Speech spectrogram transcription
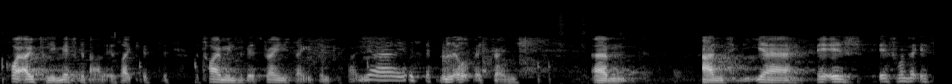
quite openly miffed about it. It's like it's just, the timing's a bit strange, don't you think? It's like, yeah, it's a little bit strange. Um, and yeah, it is. It's one that it's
